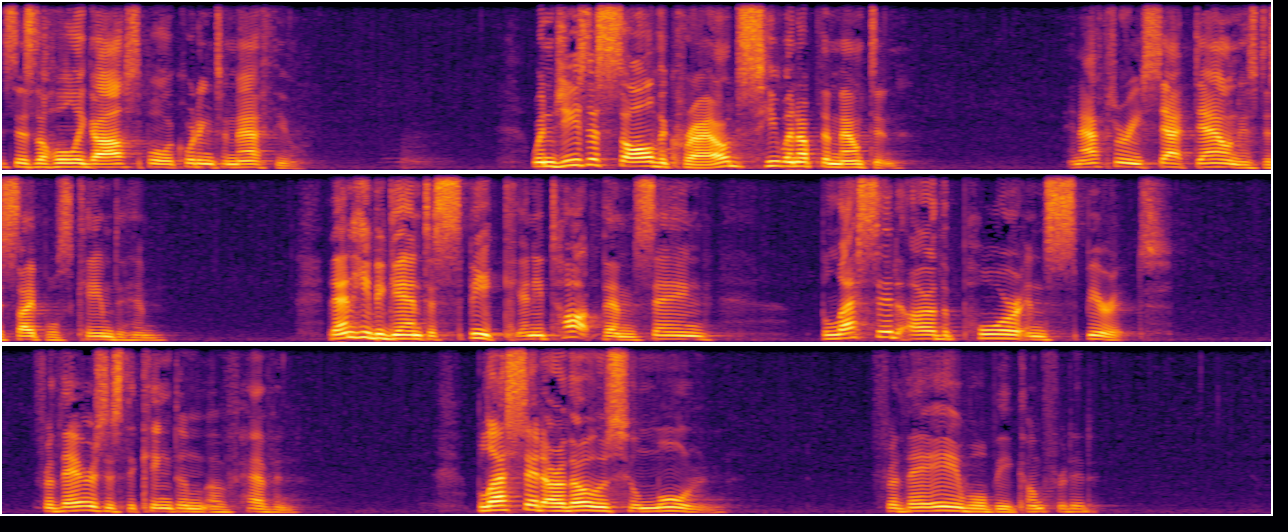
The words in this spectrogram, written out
This is the Holy Gospel according to Matthew. When Jesus saw the crowds, he went up the mountain. And after he sat down, his disciples came to him. Then he began to speak, and he taught them, saying, Blessed are the poor in spirit, for theirs is the kingdom of heaven. Blessed are those who mourn, for they will be comforted.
